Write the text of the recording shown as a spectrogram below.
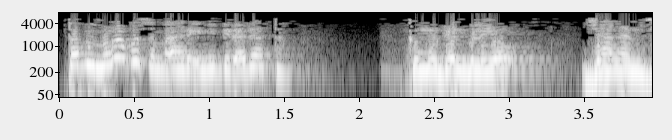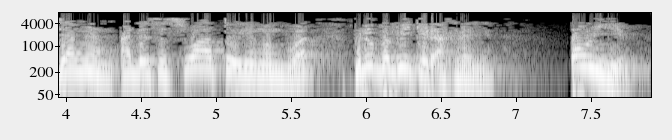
Tapi mengapa sampai hari ini tidak datang? Kemudian beliau, jangan-jangan ada sesuatu yang membuat, beliau berpikir akhirnya, oh iya,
